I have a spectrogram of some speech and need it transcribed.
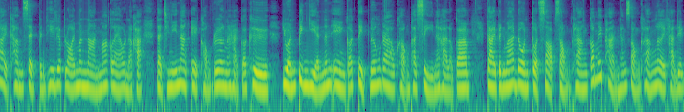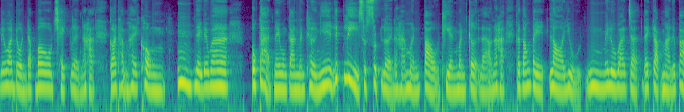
ถ่ายทำเสร็จเป็นที่เรียบร้อยมานานมากแล้วนะคะ แต่ทีนี้นางเอกของเรื่องนะคะก็คือหยวนปิงเหยียนนั่นเองก็ติดเรื่องราวของภาษีนะคะ แล้วก็กลายเป็นว่าโดนตรวจสอบสองครั้งก็ไม่ผ่านทั้งสองครั้งเลยค่ะ เรียกได้ว่าโดนดับเบิลเช็คเลยนะคะ ก็ทำให้คงเรียกได้ว่าโอกาสในวงการบันเทิงนี่ลิบหลี่สุดๆเลยนะคะ เหมือนเป่าเทียนวันเกิดแล้วนะคะ ก็ต้องไปรออยู่ไม่รู้ว่าจะได้กลับมาหรือเปล่า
